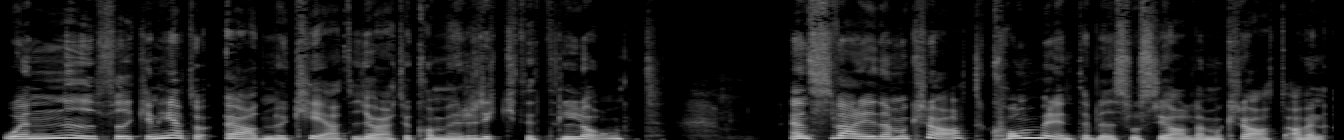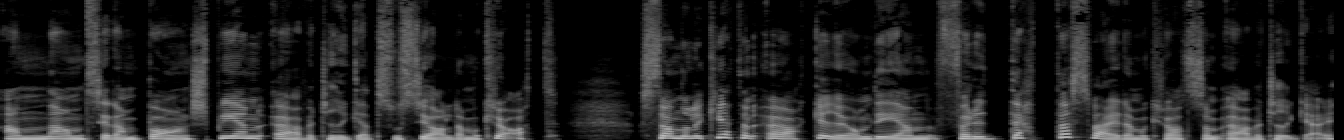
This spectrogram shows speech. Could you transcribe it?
och en nyfikenhet och ödmjukhet gör att du kommer riktigt långt. En sverigedemokrat kommer inte bli socialdemokrat av en annan sedan barnsben övertygad socialdemokrat. Sannolikheten ökar ju om det är en före detta sverigedemokrat som övertygar.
